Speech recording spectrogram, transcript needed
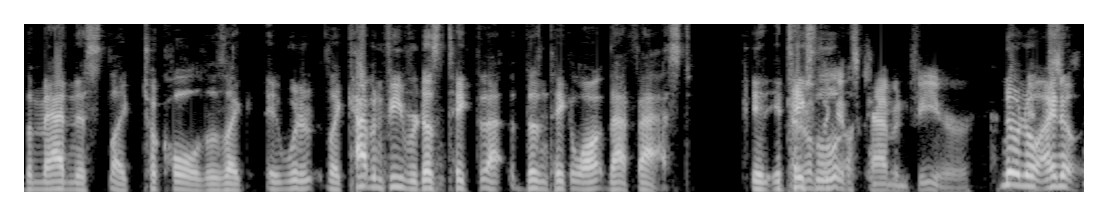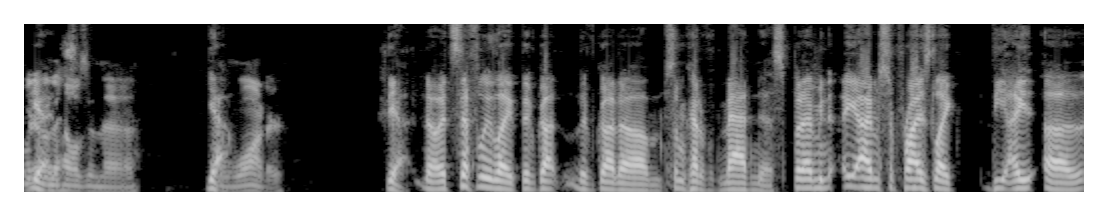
the madness like took hold. It was like it would like cabin fever doesn't take that doesn't take a lot that fast. It, it takes a little. it's cabin fever. No, no, I know. Whatever Yeah, the hell's in the, Yeah. in the water. yeah, no, it's definitely like they've got they've got um some kind of madness. But I mean, I, I'm surprised like the I uh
